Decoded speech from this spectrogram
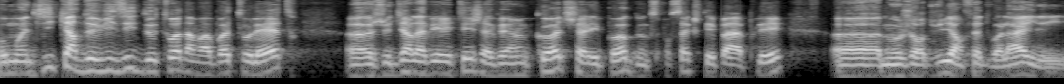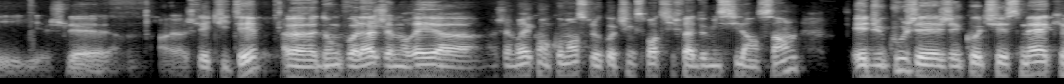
au moins 10 cartes de visite de toi dans ma boîte aux lettres. je vais dire la vérité, j'avais un coach à l'époque, donc c'est pour ça que je t'ai pas appelé. mais aujourd'hui, en fait, voilà, il, je l'ai euh, je l'ai quitté. Euh, donc voilà, j'aimerais euh, j'aimerais qu'on commence le coaching sportif à domicile ensemble. Et du coup, j'ai coaché ce mec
